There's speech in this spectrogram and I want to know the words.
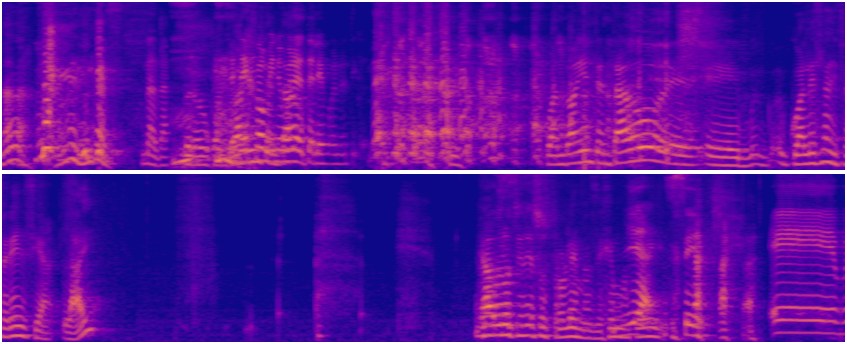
Nada, no me digas. Nada. Pero han dejo mi intentado- número de teléfono, chicos. Cuando han intentado, eh, eh, ¿cuál es la diferencia? ¿La hay? Cada uno tiene sus problemas, dejemos Ya, ahí. sí. Eh,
